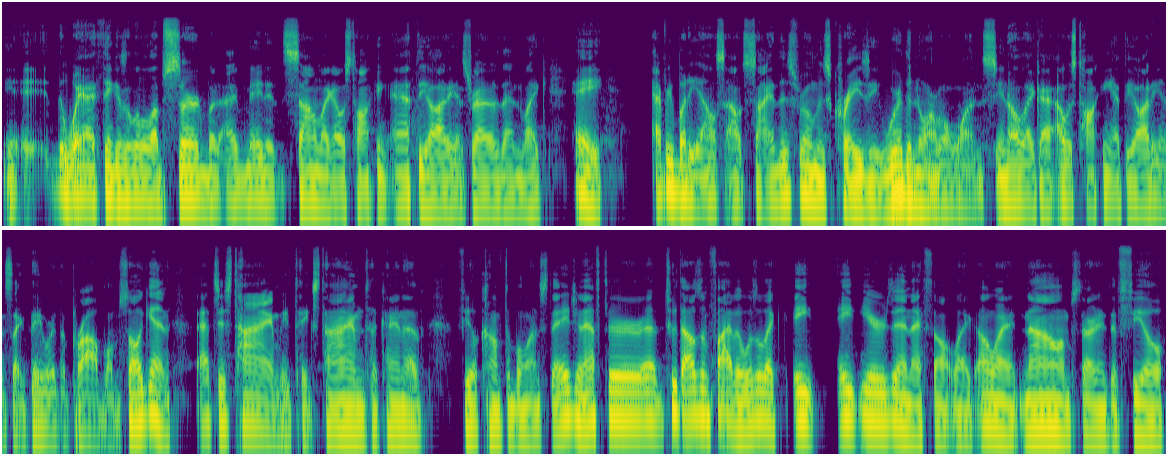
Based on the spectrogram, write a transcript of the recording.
it, the way i think is a little absurd but i made it sound like i was talking at the audience rather than like hey everybody else outside this room is crazy. We're the normal ones. You know, like I, I, was talking at the audience like they were the problem. So again, that's just time. It takes time to kind of feel comfortable on stage. And after uh, 2005, it was like eight eight years in, I felt like, oh wait, now I'm starting to feel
